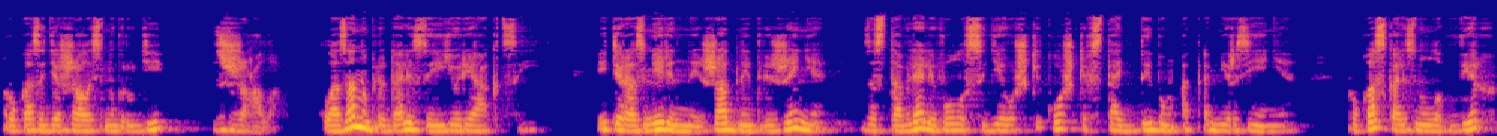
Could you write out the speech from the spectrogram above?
Рука задержалась на груди, сжала. Глаза наблюдали за ее реакцией. Эти размеренные, жадные движения заставляли волосы девушки-кошки встать дыбом от омерзения. Рука скользнула вверх,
